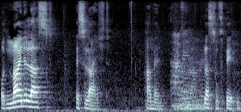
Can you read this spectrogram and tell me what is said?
und meine Last ist leicht. Amen. Amen. Lasst uns beten.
